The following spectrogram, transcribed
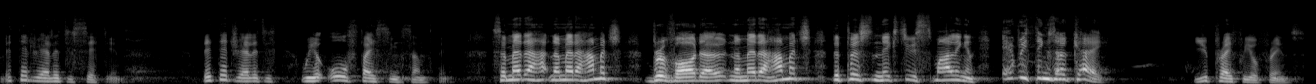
let that reality set in. Let that reality, we are all facing something. So matter, no matter how much bravado, no matter how much the person next to you is smiling and everything's okay, you pray for your friends.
